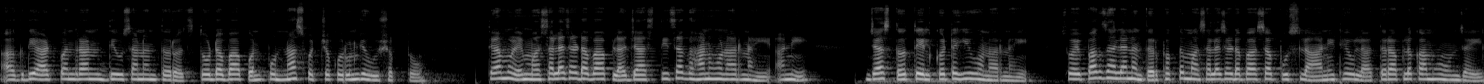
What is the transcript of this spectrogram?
अगदी आठ पंधरा दिवसानंतरच तो डबा आपण पुन्हा स्वच्छ करून घेऊ शकतो. त्यामुळे मसाल्याचा डबा आपला जास्तीचा घाण होणार नाही आणि जास्त तेलकटही होणार नाही. स्वयंपाक झाल्यानंतर फक्त मसाल्याचा डबा असा पुसला आणि ठेवला तर आपलं काम होऊन जाईल.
